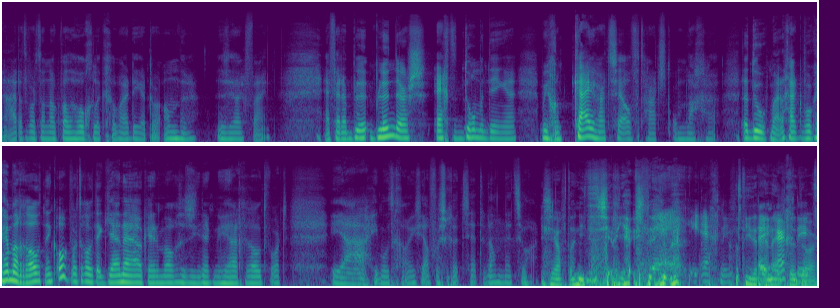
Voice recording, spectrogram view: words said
Ja, dat wordt dan ook wel hooglijk gewaardeerd door anderen. Dat is heel erg fijn. En verder blunders, echt domme dingen. Moet je gewoon keihard zelf het hardst omlachen. Dat doe ik maar. Dan ga ik ook helemaal rood. denk ik, oh, ik word rood. denk ik, ja, nou, oké, dan mogen ze zien dat ik nu heel erg rood word. Ja, je moet gewoon jezelf voor schut zetten. Dan net zo hard. Jezelf dan niet serieus nemen. Nee, echt niet. Want iedereen nee, heeft het niet. door.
